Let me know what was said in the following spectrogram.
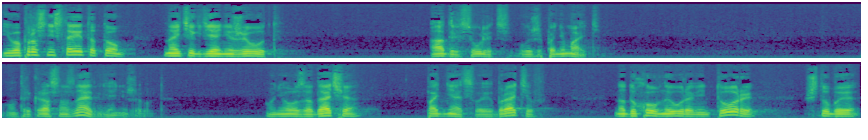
И вопрос не стоит о том, найти, где они живут. Адрес улиц, вы же понимаете. Он прекрасно знает, где они живут. У него задача поднять своих братьев на духовный уровень Торы, чтобы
